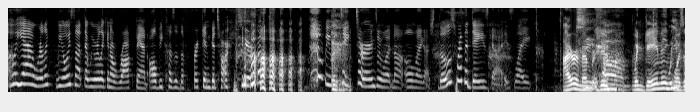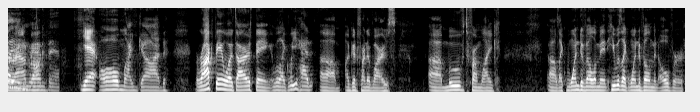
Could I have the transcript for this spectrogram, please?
oh yeah, we're like we always thought that we were like in a rock band, all because of the freaking guitar hero. we would take turns and whatnot. Oh my gosh, those were the days, guys. Like. I remember, Gee, dude, um, when gaming was around, Rock man. Band. Yeah. Oh my god, Rock Band was our thing. Like we had um, a good friend of ours uh, moved from like uh, like one development. He was like one development over,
